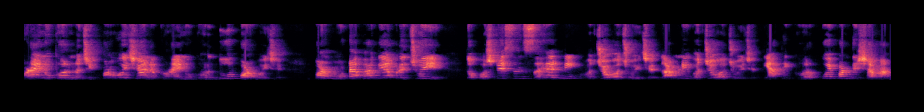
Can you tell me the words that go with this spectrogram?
ઘણાયનું ઘર નજીક પણ હોય છે અને ઘણાયનું ઘર દૂર પણ હોય છે. પણ મોટા ભાગે આપણે જોઈએ તો બસ સ્ટેશન શહેરની વચ્ચોવચ હોય છે, ગામની વચ્ચોવચ હોય છે. ત્યાંથી ઘર કોઈ પણ દિશામાં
